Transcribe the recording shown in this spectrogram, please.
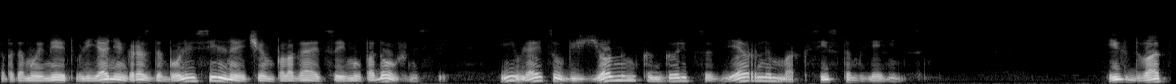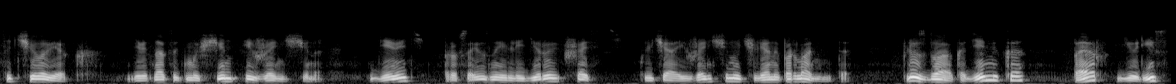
а потому имеет влияние гораздо более сильное, чем полагается ему по должности, и является убежденным, как говорится, верным марксистом-ленинцем. Их 20 человек, 19 мужчин и женщина, 9 профсоюзные лидеры, 6, включая и женщину, члены парламента, плюс два академика, пэр, юрист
